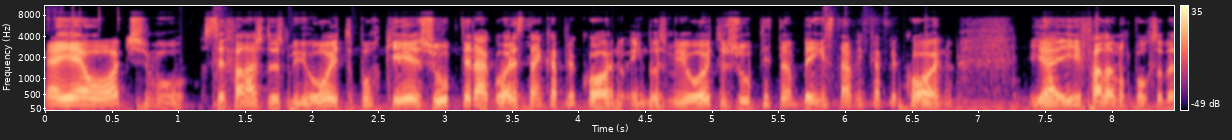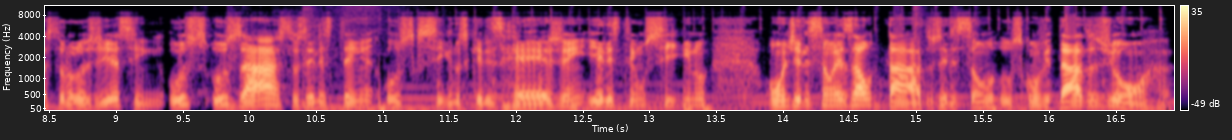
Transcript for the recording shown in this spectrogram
É, e é ótimo você falar de 2008, porque Júpiter agora está em Capricórnio. Em 2008, Júpiter também estava em Capricórnio. E aí, falando um pouco sobre astrologia, assim, os, os astros, eles têm os signos que eles regem e eles têm um signo onde eles são exaltados, eles são os convidados de honra.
